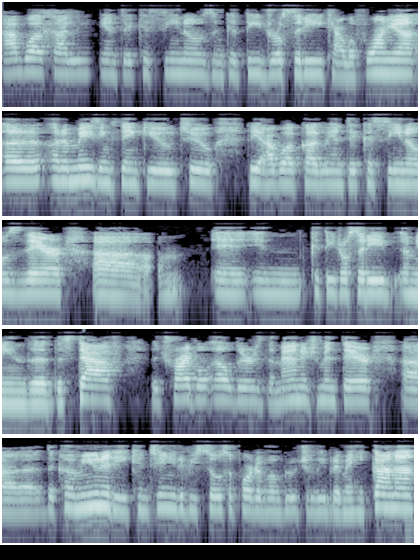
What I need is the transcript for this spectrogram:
Agua Caliente Casinos in Cathedral City, California. Uh, an amazing thank you to the Agua Caliente Casinos there um, in, in Cathedral City. I mean, the the staff the tribal elders, the management there, uh, the community continue to be so supportive of Lucha Libre Mexicana.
